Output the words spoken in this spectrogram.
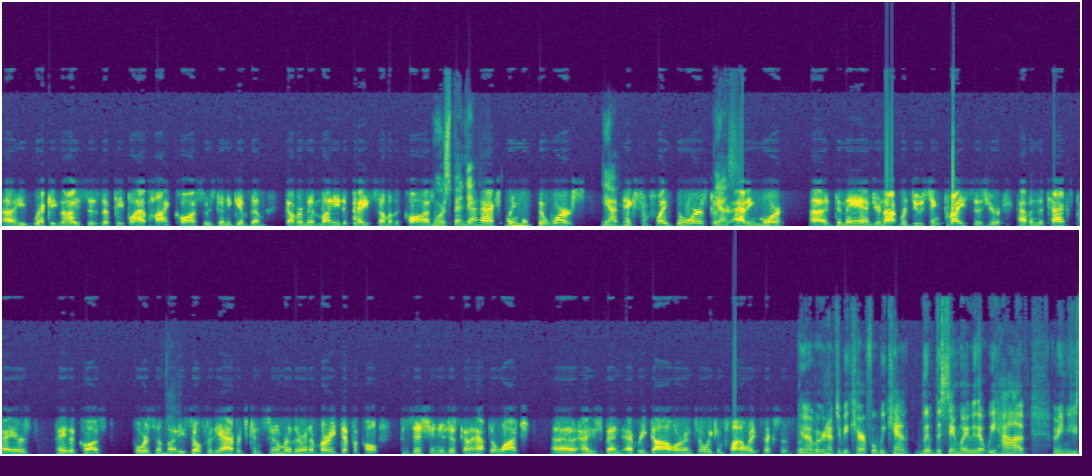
uh, he recognizes that people have high costs, so he's going to give them government money to pay some of the costs. More spending. That actually makes it worse. Yeah. That makes inflation worse because Yes. you're adding more uh, demand. You're not reducing prices. You're having the taxpayers pay the cost for somebody. So for the average consumer, they're in a very difficult position. You're just going to have to watch uh, how you spend every dollar until we can finally fix this. Thing. Yeah, we're gonna have to be careful. We can't live the same way that we have. I mean, you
